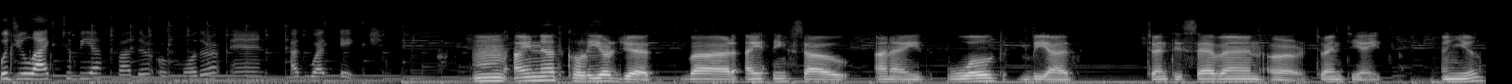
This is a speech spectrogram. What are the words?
would you like to be a father or mother, and at what age? Mm, I'm not clear yet, but I think so, and I would be at 27 or 28. And you?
